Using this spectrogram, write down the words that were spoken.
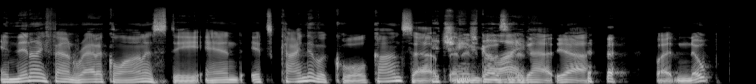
and then I found radical honesty, and it's kind of a cool concept. It and then changed my goes life. into that, yeah. But nope.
